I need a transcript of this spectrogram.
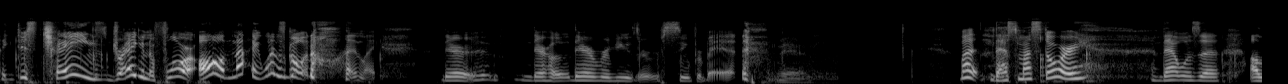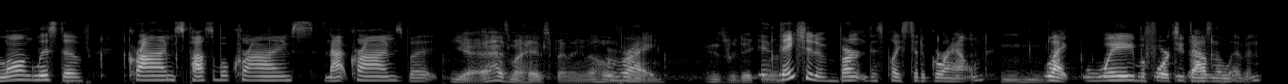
Like just chains dragging the floor all night. What is going on? Like their their their reviews are super bad. Man. But that's my story. That was a, a long list of crimes, possible crimes, not crimes, but Yeah, that has my head spinning. The whole Right. thing is ridiculous. they should have burnt this place to the ground hmm like way before 2011.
